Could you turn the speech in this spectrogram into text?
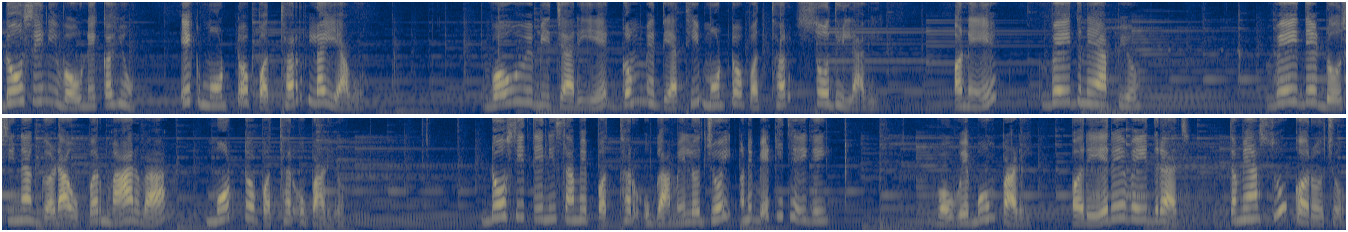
ડોસીની વહુને કહ્યું, એક મોટો પથ્થર લઈ આવો. વહુ બિચારીએ ગમે ત્યાંથી મોટો પથ્થર શોધી લાવી અને વૈદને આપ્યો. વૈદે ડોસીના ગળા ઉપર મારવા મોટો પથ્થર ઉપાડ્યો. ડોસી તેની સામે પથ્થર ઉગામેલો જોઈ અને બેઠી થઈ ગઈ. વહુએ બૂમ પાડી. અરે રે વૈદરાજ, તમે આ શું કરો છો?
